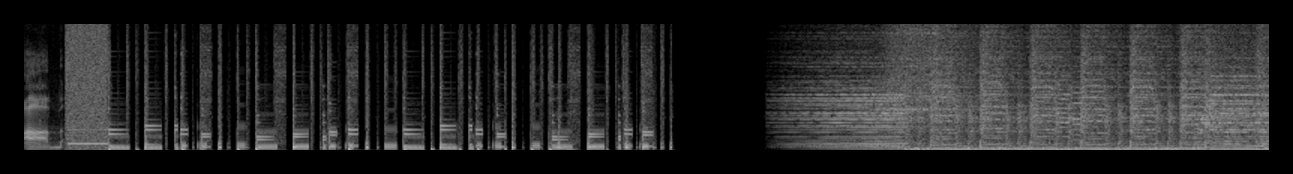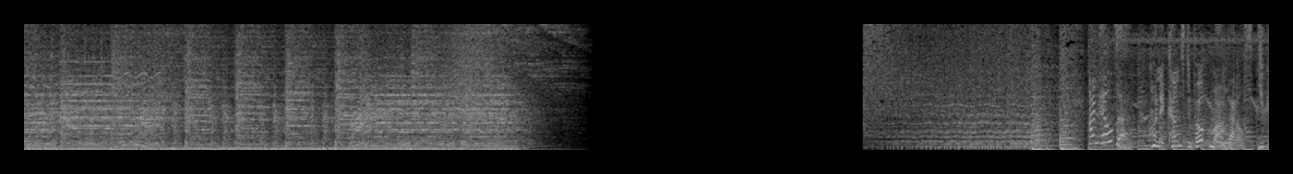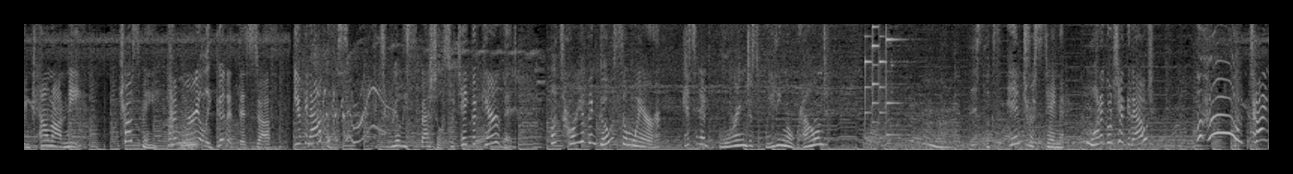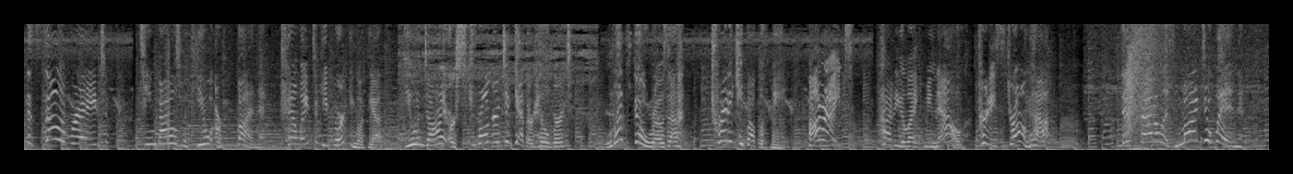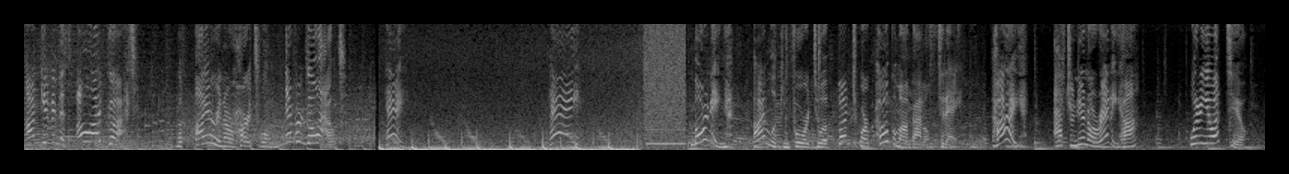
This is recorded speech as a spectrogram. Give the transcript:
Um. When it comes to Pokemon battles, you can count on me. Trust me, I'm really good at this stuff. You can have this. It's really special, so take good care of it. Let's hurry up and go somewhere. Isn't it boring just waiting around? Hmm, this looks interesting. Wanna go check it out? Woohoo! Time to celebrate! Team battles with you are fun. Can't wait to keep working with you. You and I are stronger together, Hilbert. Let's go, Rosa. Try to keep up with me. All right. How do you like me now? Pretty strong, huh? This battle is mine to win. I'm giving this all I've got. The fire in our hearts will never go out. Hey. Hey. Morning. I'm looking forward to a bunch more Pokemon battles today. Hi. Afternoon already, huh? What are you up to?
